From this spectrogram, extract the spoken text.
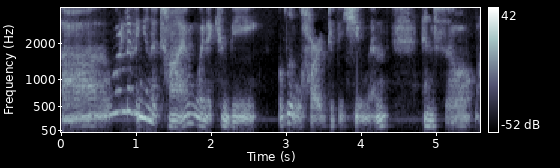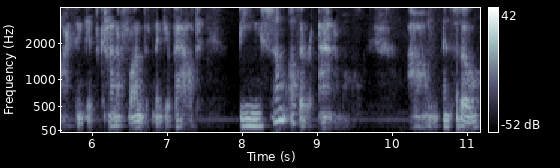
uh, we're living in a time when it can be a little hard to be human. And so I think it's kind of fun to think about being some other animal. Um, and so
